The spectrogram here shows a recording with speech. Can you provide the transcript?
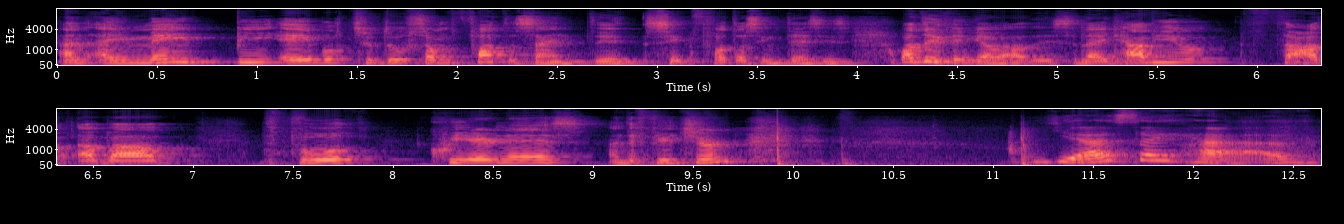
and I may be able to do some photosynthesis. What do you think about this? Like, have you thought about food, queerness, and the future? Yes, I have.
